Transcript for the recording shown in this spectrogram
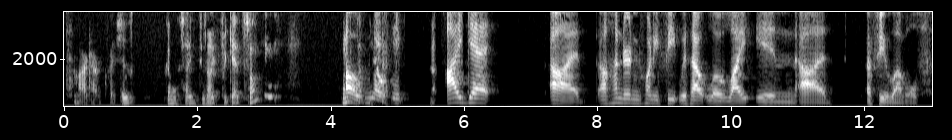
smart dark vision. was going to say, did I forget something? Oh no! It, I get uh 120 feet without low light in uh a few levels.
